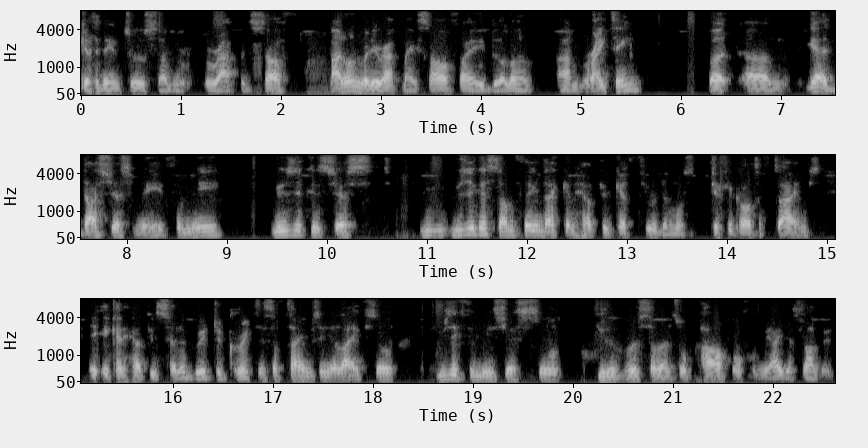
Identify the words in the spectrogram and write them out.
getting into some rap and stuff. But i don't really rap myself. I do a lot of um, writing. But um, yeah that's just me. For me music is just music is something that can help you get through the most difficult of times. It, it, can help you celebrate the greatest of times in your life. So, music for me is just so universal and so powerful for me. I just love it.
